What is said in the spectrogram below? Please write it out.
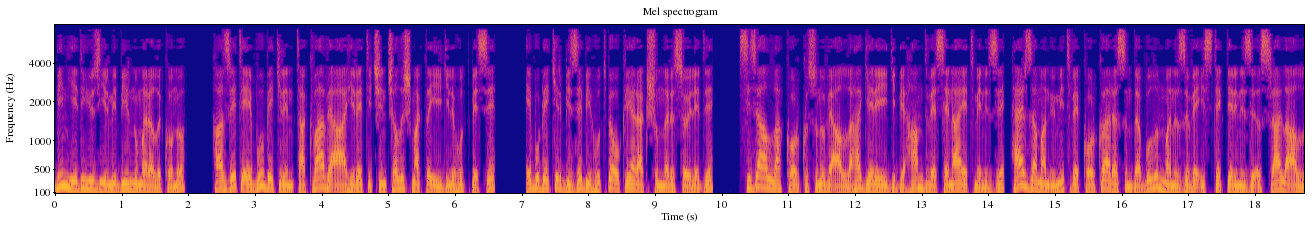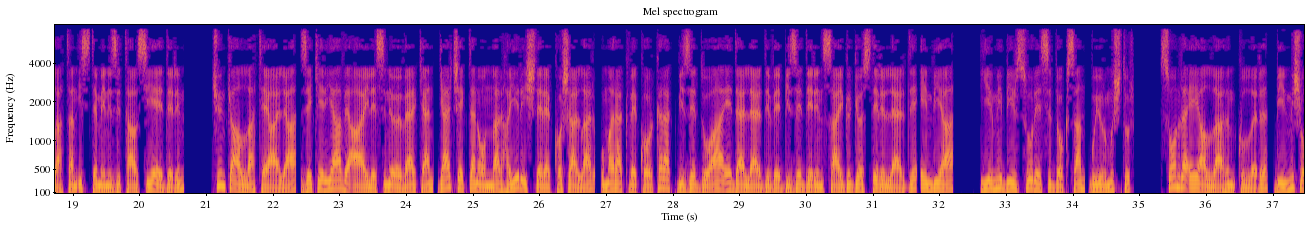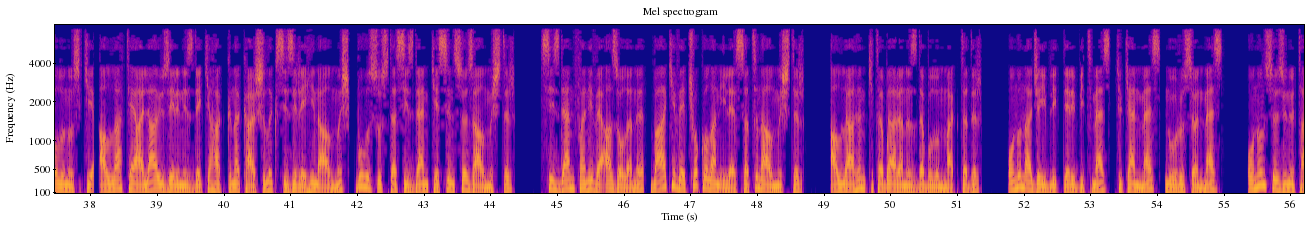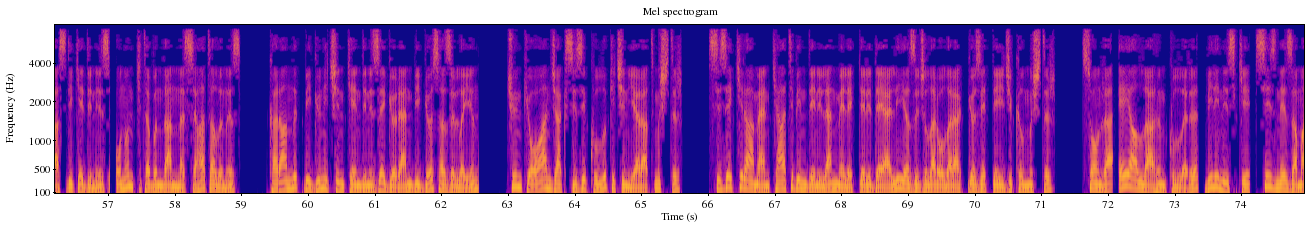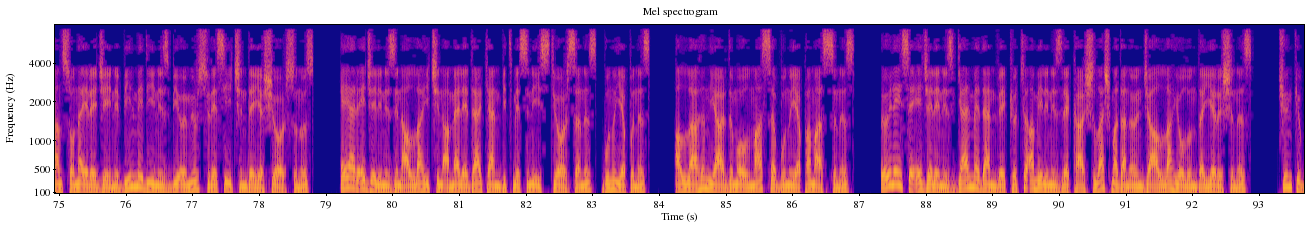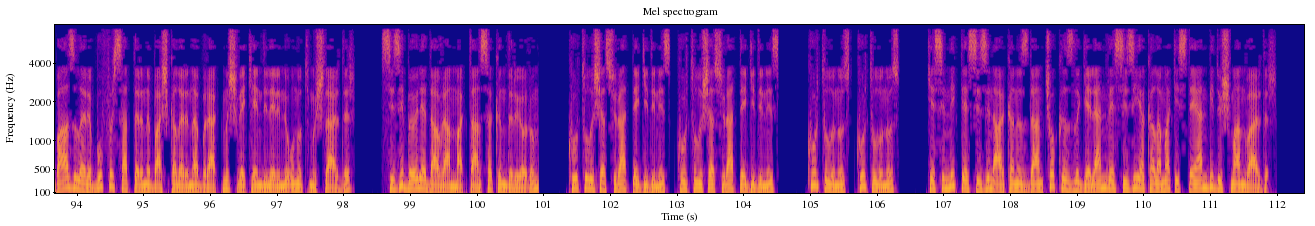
1721 numaralı konu, Hazreti Ebu Bekir'in takva ve ahiret için çalışmakla ilgili hutbesi, Ebu Bekir bize bir hutbe okuyarak şunları söyledi, size Allah korkusunu ve Allah'a gereği gibi hamd ve sena etmenizi, her zaman ümit ve korku arasında bulunmanızı ve isteklerinizi ısrarla Allah'tan istemenizi tavsiye ederim, çünkü Allah Teala, Zekeriya ve ailesini överken, gerçekten onlar hayır işlere koşarlar, umarak ve korkarak bize dua ederlerdi ve bize derin saygı gösterirlerdi. Enbiya, 21 suresi 90, buyurmuştur. Sonra ey Allah'ın kulları, bilmiş olunuz ki, Allah Teala üzerinizdeki hakkına karşılık sizi rehin almış, bu hususta sizden kesin söz almıştır. Sizden fani ve az olanı, baki ve çok olan ile satın almıştır. Allah'ın kitabı aranızda bulunmaktadır. Onun acayiplikleri bitmez, tükenmez, nuru sönmez. Onun sözünü tasdik ediniz, onun kitabından nasihat alınız. Karanlık bir gün için kendinize gören bir göz hazırlayın. Çünkü o ancak sizi kulluk için yaratmıştır. Size kiramen katibin denilen melekleri değerli yazıcılar olarak gözetleyici kılmıştır. Sonra, ey Allah'ın kulları, biliniz ki, siz ne zaman sona ereceğini bilmediğiniz bir ömür süresi içinde yaşıyorsunuz. Eğer ecelinizin Allah için amel ederken bitmesini istiyorsanız, bunu yapınız. Allah'ın yardımı olmazsa bunu yapamazsınız. Öyleyse eceleniz gelmeden ve kötü amelinizle karşılaşmadan önce Allah yolunda yarışınız. Çünkü bazıları bu fırsatlarını başkalarına bırakmış ve kendilerini unutmuşlardır. Sizi böyle davranmaktan sakındırıyorum. Kurtuluşa süratle gidiniz, kurtuluşa süratle gidiniz. Kurtulunuz, kurtulunuz. Kesinlikle sizin arkanızdan çok hızlı gelen ve sizi yakalamak isteyen bir düşman vardır.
